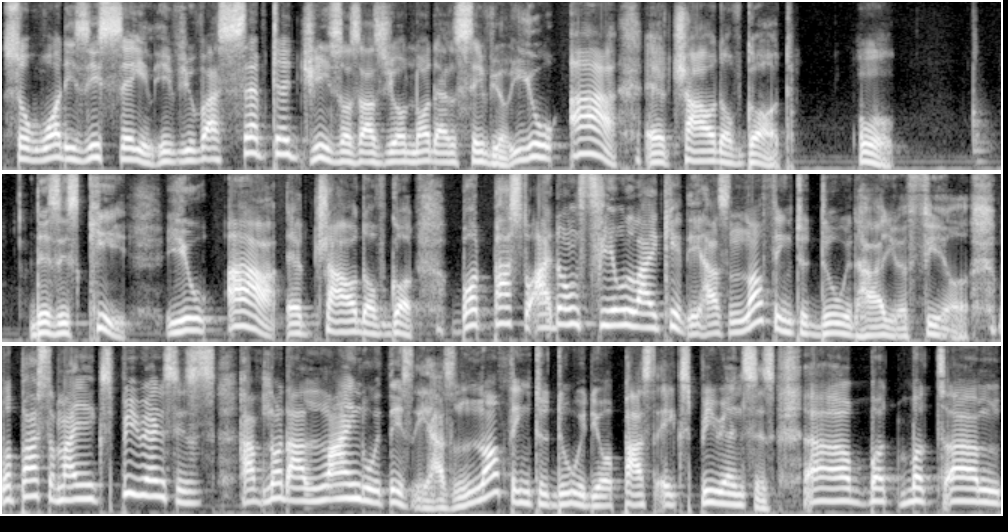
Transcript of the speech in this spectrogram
So, what is he saying? If you've accepted Jesus as your Lord and Savior, you are a child of God. Oh. This is key. You are a child of God. But, Pastor, I don't feel like it. It has nothing to do with how you feel. But, Pastor, my experiences have not aligned with this. It has nothing to do with your past experiences. Uh, but, but um,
